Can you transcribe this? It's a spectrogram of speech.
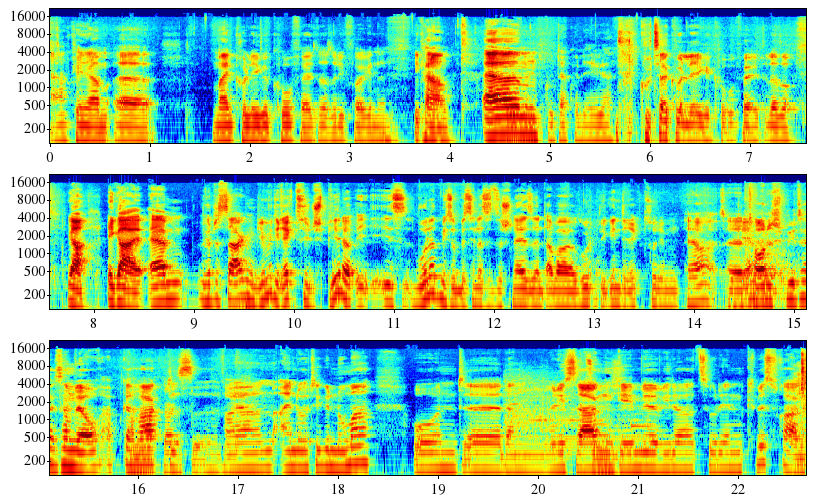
Ja, kann ja äh, mein Kollege Kofeld oder so die Folge nennen. Ich keine Ahnung. Ähm, guter Kollege. guter Kollege Kofeld oder so. Ja, egal. Ähm, würde ich sagen, gehen wir direkt zu den Spielen. Es wundert mich so ein bisschen, dass sie so schnell sind, aber gut, wir gehen direkt zu dem. Ja, äh? Tor des Spieltags haben wir auch abgehakt. Das äh, war ja eine eindeutige Nummer. Und äh, dann würde ich sagen, gehen wir wieder zu den Quizfragen,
